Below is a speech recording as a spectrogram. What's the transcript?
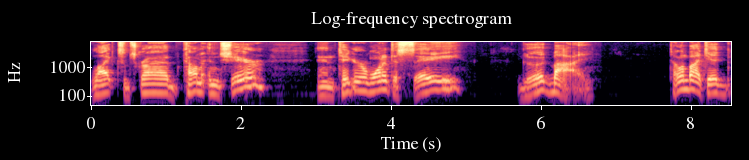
Like, subscribe, comment, and share. And Tigger wanted to say goodbye. Tell him bye, Tig.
